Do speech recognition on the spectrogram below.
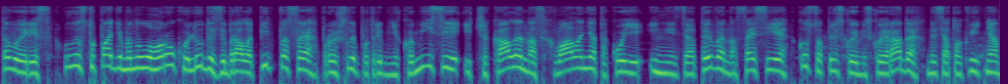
та виріс. У листопаді минулого року люди зібрали підписи, пройшли потрібні комісії і чекали на схвалення такої ініціативи на сесії Костопільської міської ради 10 квітня.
